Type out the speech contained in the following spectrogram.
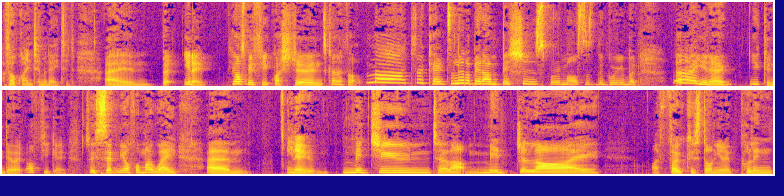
I felt quite intimidated. Um, but you know, he asked me a few questions. Kind of thought, nah, it's okay. It's a little bit ambitious for a master's degree, but uh, you know, you can do it. Off you go. So he sent me off on my way. Um, you know, mid June to about mid July. I focused on, you know, pulling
